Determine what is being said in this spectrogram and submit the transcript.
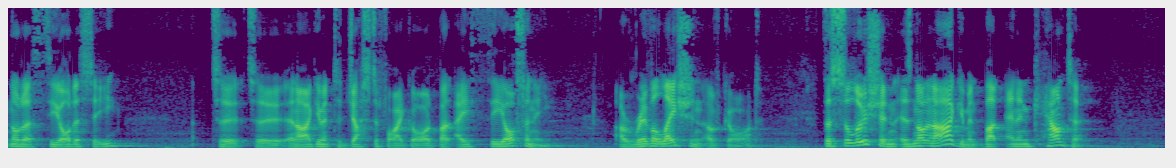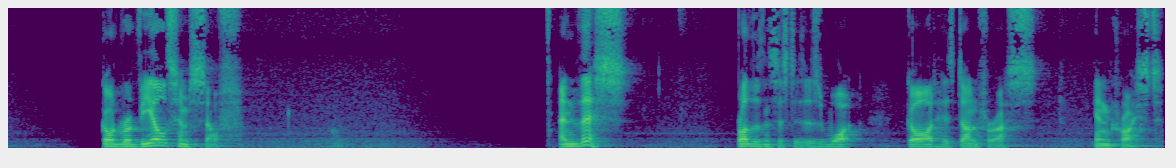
not a theodicy, to, to an argument to justify God, but a theophany, a revelation of God. The solution is not an argument, but an encounter. God reveals himself. And this, brothers and sisters, is what God has done for us in Christ.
